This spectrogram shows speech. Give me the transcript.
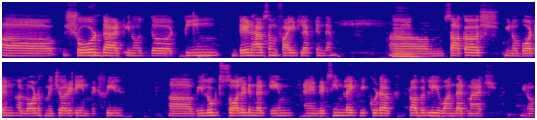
uh, showed that you know the team did have some fight left in them. mm, Um, Saka, you know, brought in a lot of maturity in midfield. Uh, we looked solid in that game, and it seemed like we could have probably won that match, you know,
